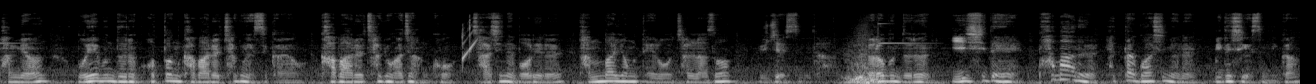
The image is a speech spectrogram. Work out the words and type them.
반면 노예분들은 어떤 가발을 착용했을까요? 가발을 착용하지 않고 자신의 머리를 단발 형태로 잘라서 유지했습니다. 여러분들은 이 시대에 파마를 했다고 하시면 믿으시겠습니까?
